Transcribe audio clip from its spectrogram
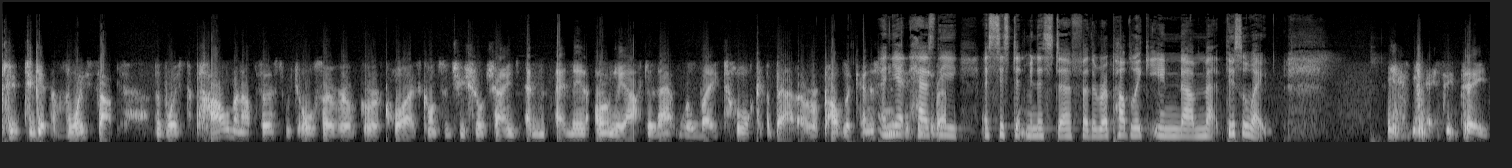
to, to get the voice up, the voice to Parliament up first, which also re- requires constitutional change, and, and then only after that will they talk about a republic. And, and yet, has about... the assistant minister for the republic in um, Matt Thistlethwaite? yes, indeed.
